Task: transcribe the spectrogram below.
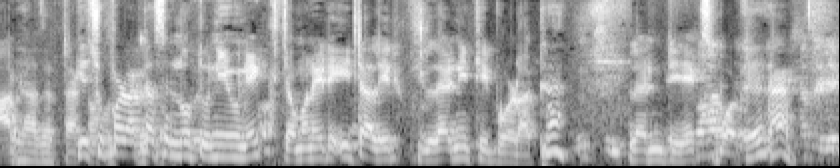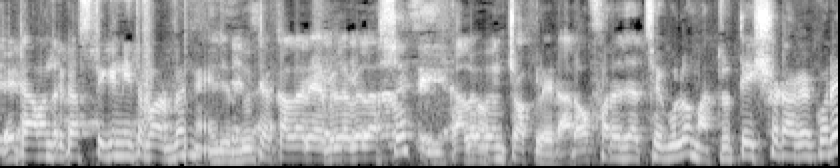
আর 2000 টাকা। কিছু প্রোডাক্ট আছে নতুন ইউনিক যেমন এটা ইটালির ল্যানিটি প্রোডাক্ট হ্যাঁ? ল্যানিটি এক্সপোর্ট হ্যাঁ? এটা আমাদের কাছ থেকে নিতে পারবেন। এই যে দুইটা কালার অ্যাভেলেবেল আছে কালো এবং চকলেট। আর অফারে যাচ্ছে এগুলো মাত্র তেইশশো টাকা করে।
